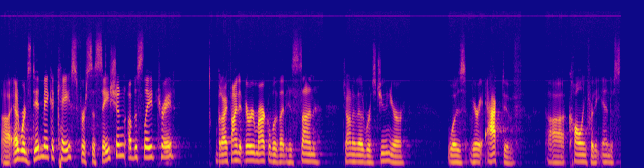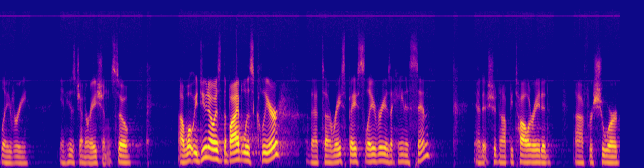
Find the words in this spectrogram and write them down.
Uh, Edwards did make a case for cessation of the slave trade. But I find it very remarkable that his son, Jonathan Edwards Jr., was very active, uh, calling for the end of slavery in his generation. So, uh, what we do know is the Bible is clear that uh, race based slavery is a heinous sin and it should not be tolerated uh, for sure.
